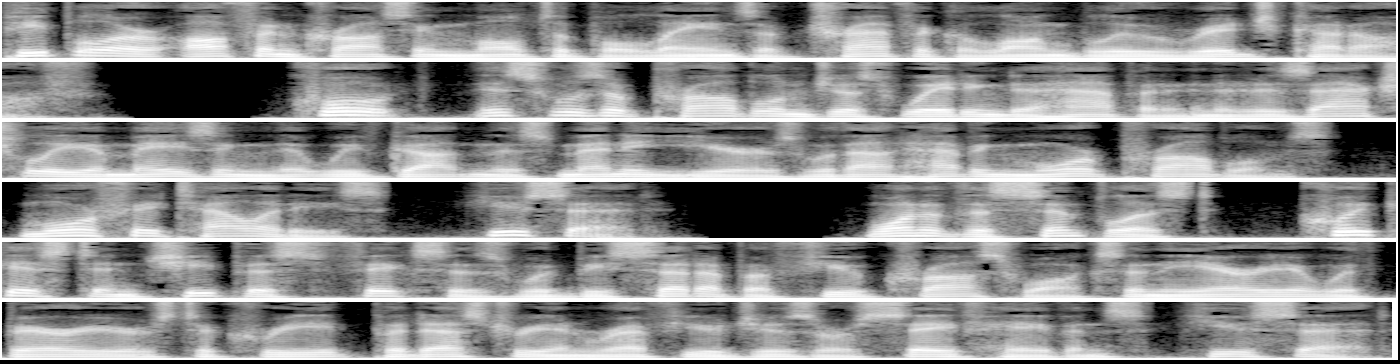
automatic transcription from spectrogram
People are often crossing multiple lanes of traffic along Blue Ridge Cutoff. Quote, This was a problem just waiting to happen, and it is actually amazing that we've gotten this many years without having more problems, more fatalities, Hugh said. One of the simplest, quickest and cheapest fixes would be set up a few crosswalks in the area with barriers to create pedestrian refuges or safe havens, Hugh said.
